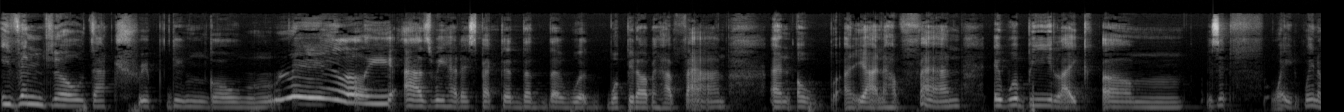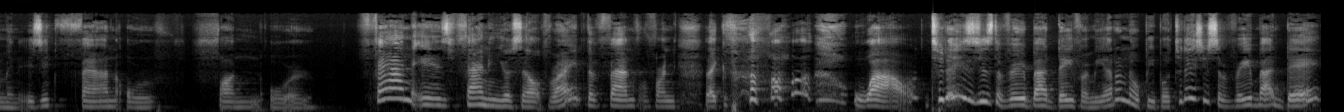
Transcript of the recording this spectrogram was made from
even though that trip didn't go really as we had expected, that they would whoop it up and have fun, and oh yeah, and have fun, it would be like um, is it? Wait, wait a minute, is it fan or fun or fan is fanning yourself, right? The fan for fun. Like, wow. Today is just a very bad day for me. I don't know, people. Today's just a very bad day.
